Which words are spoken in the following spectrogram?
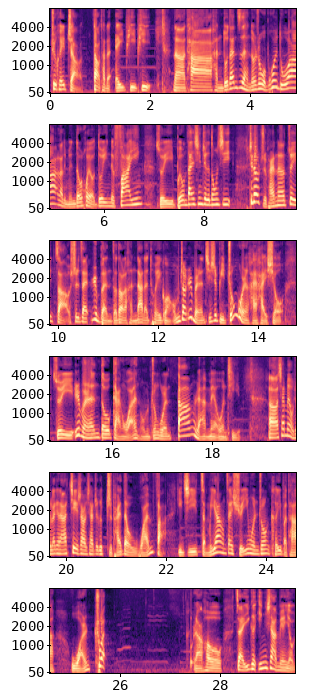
就可以找。到它的 A P P，那它很多单字，很多人说我不会读啊，那里面都会有对应的发音，所以不用担心这个东西。这套纸牌呢，最早是在日本得到了很大的推广。我们知道日本人其实比中国人还害羞，所以日本人都敢玩，我们中国人当然没有问题。啊，下面我就来给大家介绍一下这个纸牌的玩法，以及怎么样在学英文中可以把它玩转。然后在一个音下面有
